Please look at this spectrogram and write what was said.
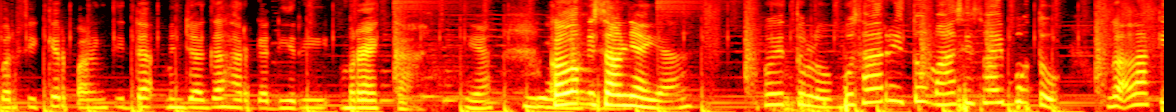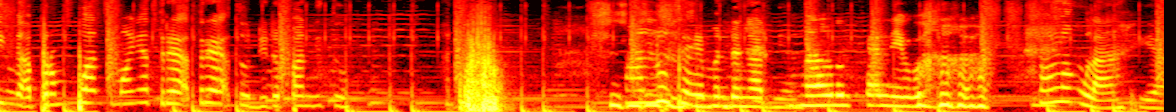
berpikir paling tidak menjaga harga diri mereka. Iya. Kalau misalnya ya, oh itu loh, Bu Sari itu mahasiswa ibu tuh, nggak laki nggak perempuan semuanya teriak-teriak tuh di depan itu. Aduh, malu saya mendengarnya. malu kan ibu. Tolonglah ya,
